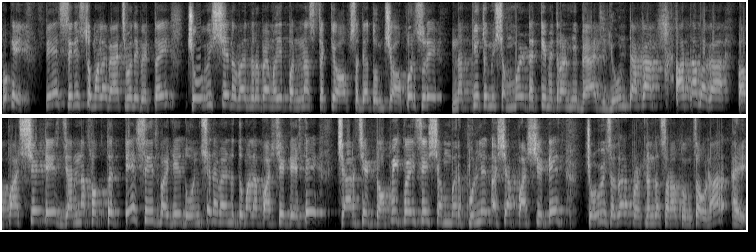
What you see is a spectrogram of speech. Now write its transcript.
ओके ते सिरीज तुम्हाला बॅच मध्ये भेटतंय. चोवीसशे नव्याण्णव रुपयामध्ये पन्नास टक्के ऑफ सध्या तुमची ऑफर सुरे नक्की तुम्ही शंभर टक्के मित्रांनो ही बॅच घेऊन टाका. आता बघा पाचशे टेस्ट ज्यांना फक्त टेस्ट सिरीज पाहिजे दोनशे नव्याण्णव तुम्हाला पाचशे टेस्ट आहे. चारशे टॉपिक पैसे शंभर फुल अशा पाचशे टेस्ट चोवीस हजार प्रश्नांचा सराव तुमचा होणार आहे.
